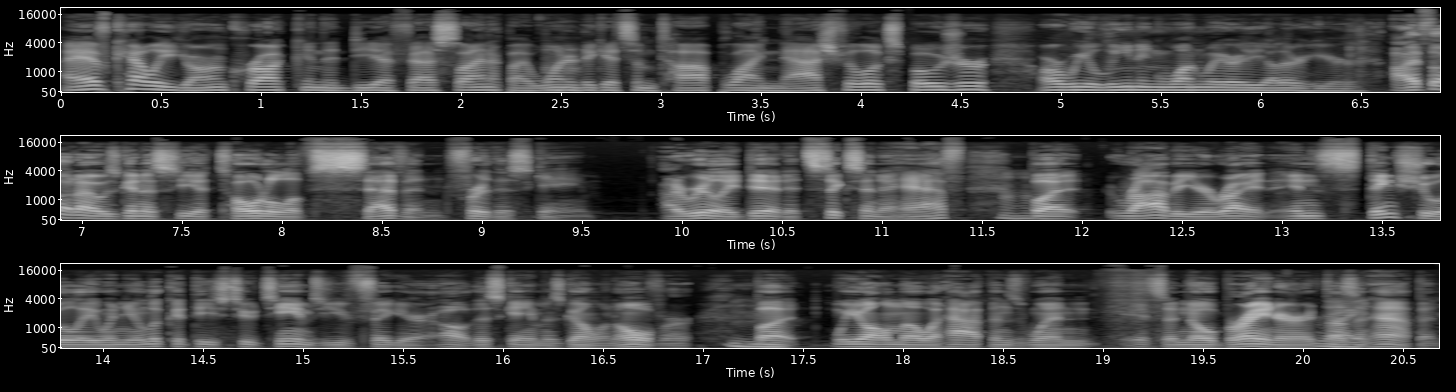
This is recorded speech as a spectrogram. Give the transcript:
I have Calle Järnkrok in the DFS lineup. I wanted Mhm. to get some top line Nashville exposure. Are we leaning one way or the other here? I thought I was going to see a total of seven for this game. I really did. It's six and a half. Mhm. But Robbie, you're right. Instinctually, when you look at these two teams, you figure, oh, this game is going over. Mhm. But we all know what happens when it's a no-brainer. It doesn't happen.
